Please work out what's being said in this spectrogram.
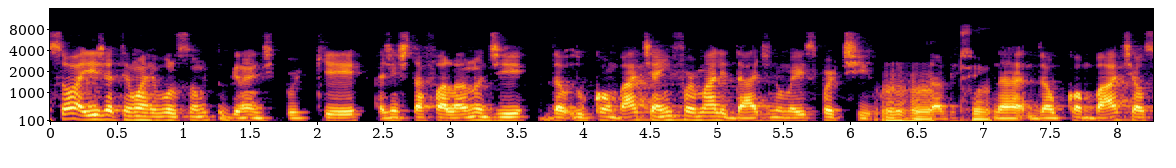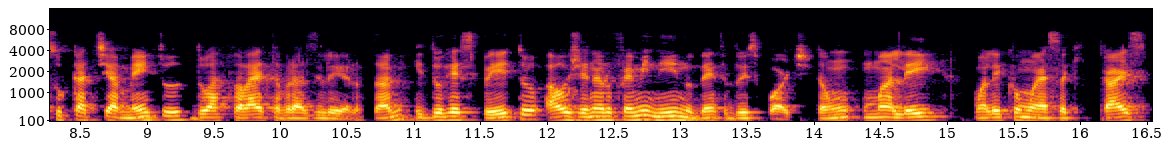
Só aí já tem uma revolução muito grande, porque a gente está falando de, do, do, combate à informalidade no meio esportivo, uhum, sabe? Sim. Na, do combate ao sucateamento do atleta brasileiro, sabe? E do respeito ao gênero feminino dentro do esporte. Então, uma lei uma lei como essa que traz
